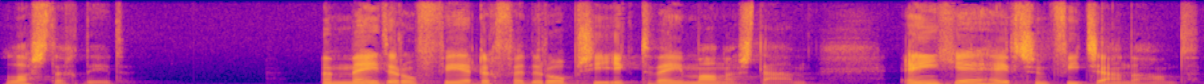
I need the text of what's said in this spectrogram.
lastig dit. Een meter of veertig verderop zie ik twee mannen staan. Eentje heeft zijn fiets aan de hand.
